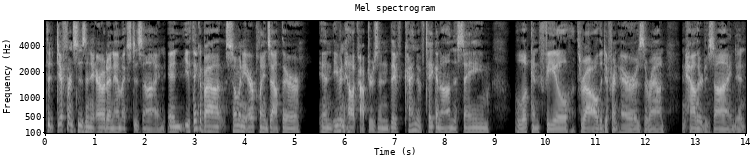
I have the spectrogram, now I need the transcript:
the differences in aerodynamics design. And you think about so many airplanes out there and even helicopters, and they've kind of taken on the same look and feel throughout all the different eras around and how they're designed. And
